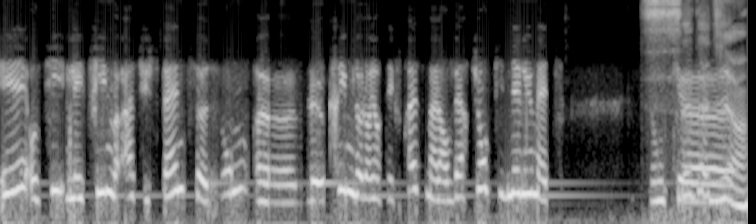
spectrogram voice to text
et aussi les films à suspense, dont euh, le Crime de l'Orient Express, mais alors version Sidney Lumet. C'est-à-dire?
